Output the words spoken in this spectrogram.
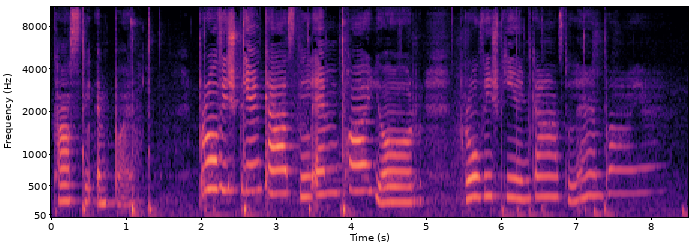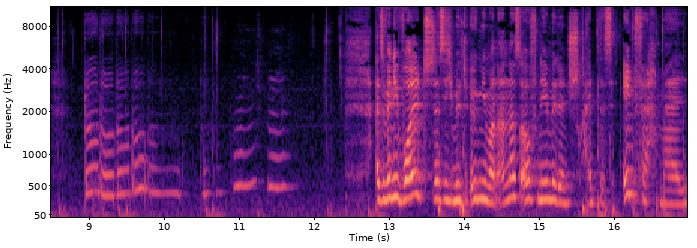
Castle Empire. Bro, wir spielen Castle Empire. Profi spielen Castle Empire. Also wenn ihr wollt, dass ich mit irgendjemand anders aufnehme, dann schreibt das einfach mal.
